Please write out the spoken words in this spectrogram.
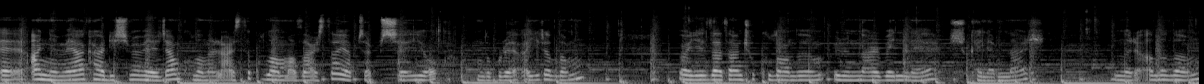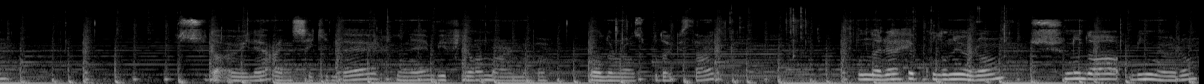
e, annem veya kardeşime vereceğim. Kullanırlarsa kullanmazlarsa yapacak bir şey yok. Bunu da buraya ayıralım. Böyle zaten çok kullandığım ürünler belli. Şu kalemler. Bunları alalım. Da öyle aynı şekilde. Yine bir filon var mı bu? Golden Rose bu da güzel. Bunları hep kullanıyorum. Şunu da bilmiyorum.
